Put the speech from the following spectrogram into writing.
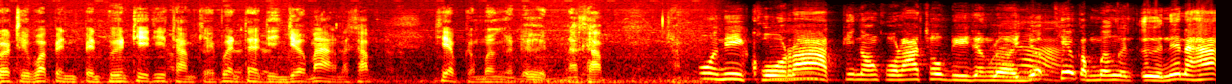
ก็ถือว่าเป็นเป็นพื้นที่ที่ทำเคเบิลใต้ดินเยอะมากนะครับ เทียบกับเมืองอื่นๆนะครับ โอ้นี่โคราชพี่น้องโคราชโชคดีจังเลยค่ะเยอะเทียบกับเมืองอื่นๆเนี่ยนะฮะ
